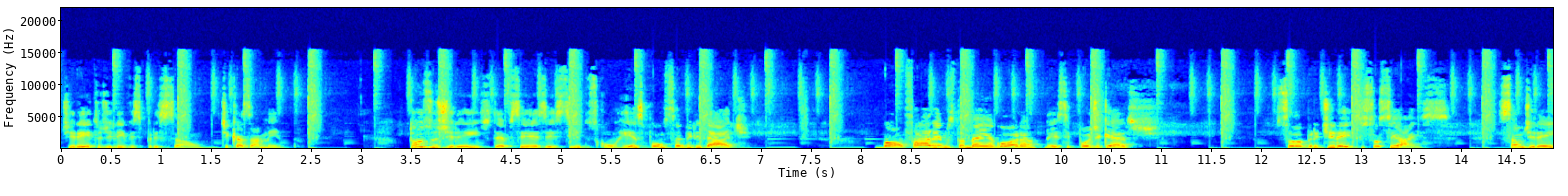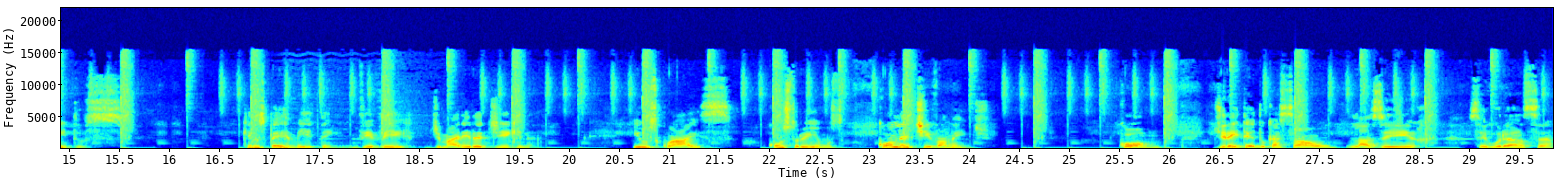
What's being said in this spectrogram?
direito de livre expressão, de casamento. Todos os direitos devem ser exercidos com responsabilidade. Bom, falaremos também agora nesse podcast sobre direitos sociais. São direitos que nos permitem viver de maneira digna e os quais construímos coletivamente, como direito à educação, lazer, segurança,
